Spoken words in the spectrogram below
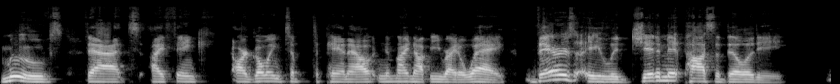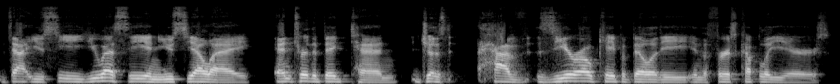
moves that I think are going to, to pan out and it might not be right away. There's a legitimate possibility that you see USC and UCLA enter the Big Ten, just have zero capability in the first couple of years,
